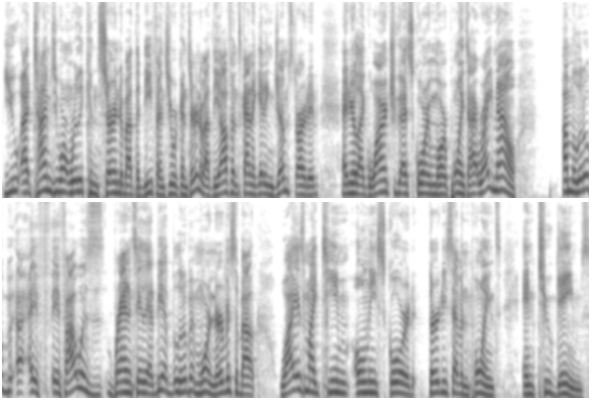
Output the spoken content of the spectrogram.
you at times you weren't really concerned about the defense. You were concerned about the offense kind of getting jump started, and you're like, why aren't you guys scoring more points? I, right now. I'm a little bit. If if I was Brandon Staley, I'd be a little bit more nervous about why is my team only scored 37 points in two games?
